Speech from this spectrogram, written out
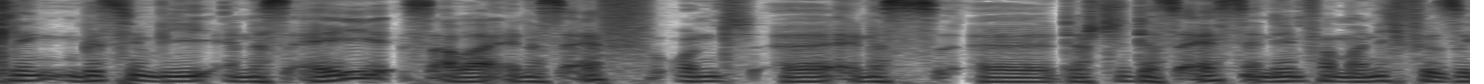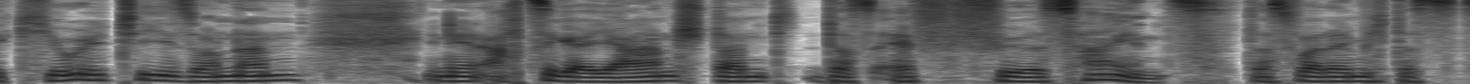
klingt ein bisschen wie NSA, ist aber NSF und äh, NS, äh, da steht das S in dem Fall mal nicht für Security, sondern in den 80er Jahren stand das F für Science. Das war nämlich das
